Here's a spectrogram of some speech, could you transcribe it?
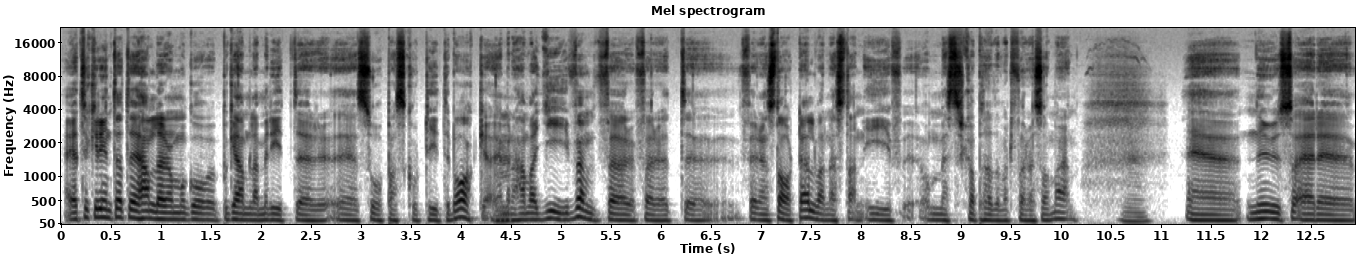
Jag tycker inte att det handlar om att gå på gamla meriter eh, så pass kort tid tillbaka. Mm. Jag menar, han var given för, för, ett, eh, för en startelva nästan i, om mästerskapet hade varit förra sommaren. Mm. Eh, nu så är det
